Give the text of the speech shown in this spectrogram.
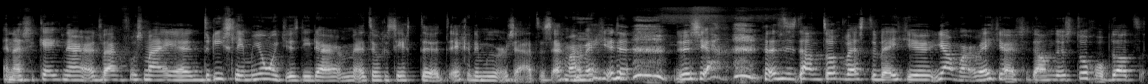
en als je keek naar, het waren volgens mij uh, drie slimme jongetjes die daar met hun gezicht uh, tegen de muur zaten, zeg maar. Weet je? De, dus ja, dat is dan toch best een beetje jammer, weet je? Als je dan dus toch op dat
